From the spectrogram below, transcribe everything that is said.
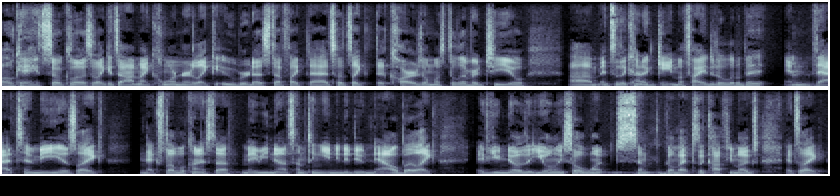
okay, it's so close. Like it's on my corner. Like Uber does stuff like that. So it's like the car is almost delivered to you. Um, and so they kind of gamified it a little bit. And mm-hmm. that to me is like next level kind of stuff. Maybe not something you need to do now, but like if you know that you only sold one, some, going back to the coffee mugs, it's like,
